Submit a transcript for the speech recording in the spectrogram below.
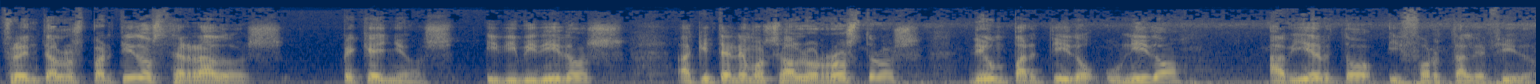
Frente a los partidos cerrados, pequeños y divididos, Aquí tenemos a los rostros de un partido unido, abierto y fortalecido.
